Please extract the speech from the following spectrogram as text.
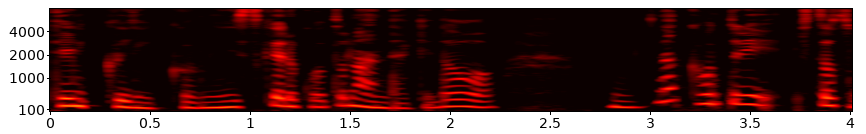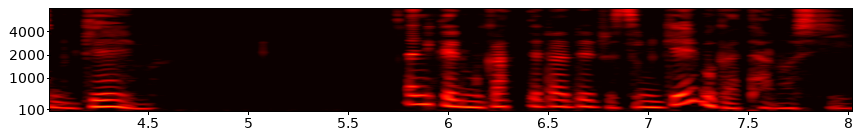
テクニックを身につけることなんだけど、うん、なんか本当に一つのゲーム。何かに向かってられるそのゲームが楽しいっ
